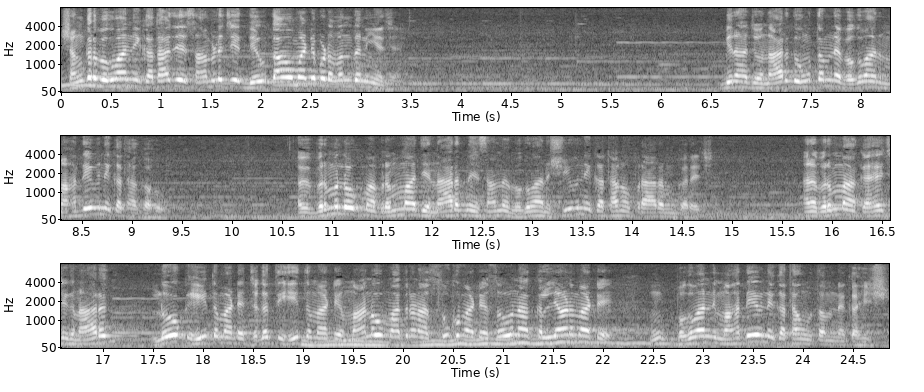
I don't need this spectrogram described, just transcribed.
શંકર ભગવાનની કથા જે સાંભળે છે દેવતાઓ માટે પણ વંદનીય છે. બિરાજો નારદ, હું તમને ભગવાન મહાદેવની કથા કહું. હવે બ્રહ્મલોકમાં બ્રહ્મા જે નારદની સામે ભગવાન શિવની કથાનો પ્રારંભ કરે છે. અને બ્રહ્મા કહે છે કે, નારદ, લોક હિત માટે, જગત હિત માટે, માનવ માત્રના સુખ માટે, સૌના કલ્યાણ માટે હું ભગવાનની મહાદેવની કથા હું તમને કહીશ.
